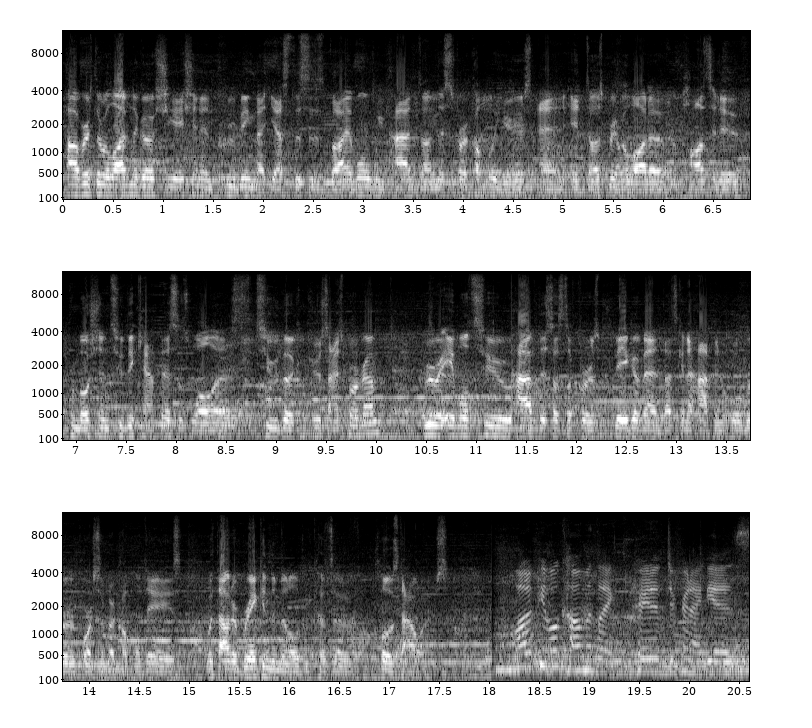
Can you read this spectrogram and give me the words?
However, through a lot of negotiation and proving that yes, this is viable, we've had done this for a couple of years and it does bring a lot of positive promotion to the campus as well as to the computer science program. We were able to have this as the first big event that's going to happen over the course of a couple days without a break in the middle because of closed hours. A lot of people come with like creative different ideas.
